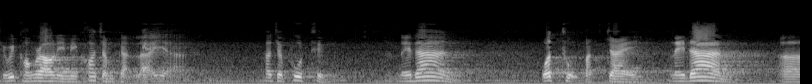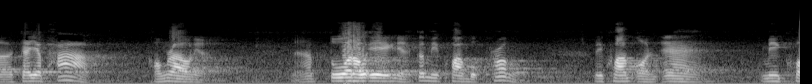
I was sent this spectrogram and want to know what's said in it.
ชีวิตของเรานี่มีข้อจำกัดหลายอย่าง ถ้าจะพูดถึงในด้านวัตถุปัจจัย ในด้านกายภาพ ของเราเนี่ยนะครับตัวเราเองเนี่ยก็มีความบกพร่อง มีความอ่อนแอ มีคว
